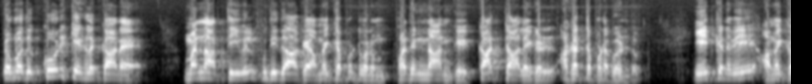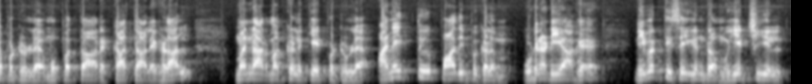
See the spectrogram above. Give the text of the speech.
எமது கோரிக்கைகளுக்கான மன்னார் தீவில் புதிதாக அமைக்கப்பட்டு வரும் பதினான்கு காற்றாலைகள் அகற்றப்பட வேண்டும். ஏற்கனவே அமைக்கப்பட்டுள்ள முப்பத்தாறு காற்றாலைகளால் மன்னார் மக்களுக்கு ஏற்பட்டுள்ள அனைத்து பாதிப்புகளும் உடனடியாக நிவர்த்தி செய்கின்ற முயற்சியில்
